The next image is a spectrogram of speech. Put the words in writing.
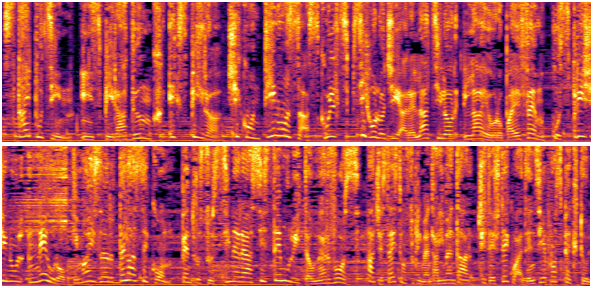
Stai stai puțin, inspira adânc, expiră și continuă să asculți Psihologia Relațiilor la Europa FM cu sprijinul Neurooptimizer de la Secom pentru susținerea sistemului tău nervos. Acesta este un supliment alimentar. Citește cu atenție prospectul.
